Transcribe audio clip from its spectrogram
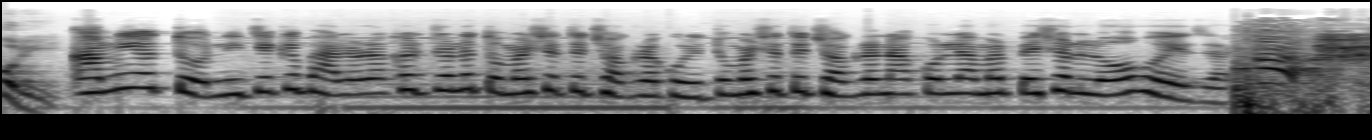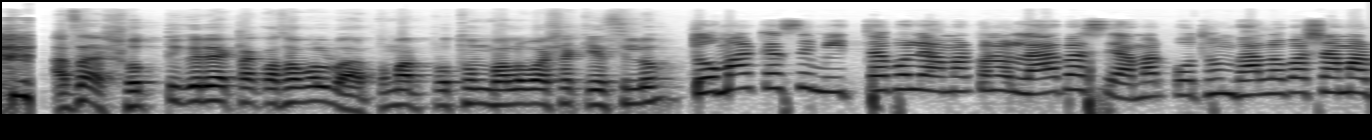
করি। আমিও তো নিজেকে ভালো রাখার জন্য তোমার সাথে ঝগড়া করি। তোমার সাথে ঝগড়া না করলে আমার প্রেশার লো হয়ে যায়। আচ্ছা সত্যি করে একটা কথা বলবা? তোমার প্রথম ভালোবাসা কে ছিল? তোমার কাছে মিথ্যা বলে আমার কোনো লাভ আছে? আমার প্রথম ভালোবাসা আমার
